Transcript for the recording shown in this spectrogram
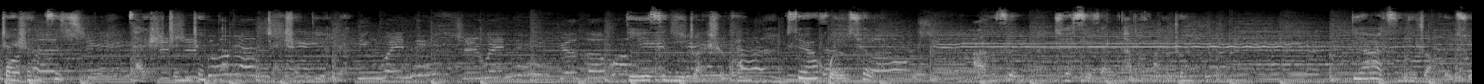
战胜自己，才是真正的战胜敌人。第一次逆转时空，虽然回去了，儿子却死在了他的怀中。第二次逆转回去。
